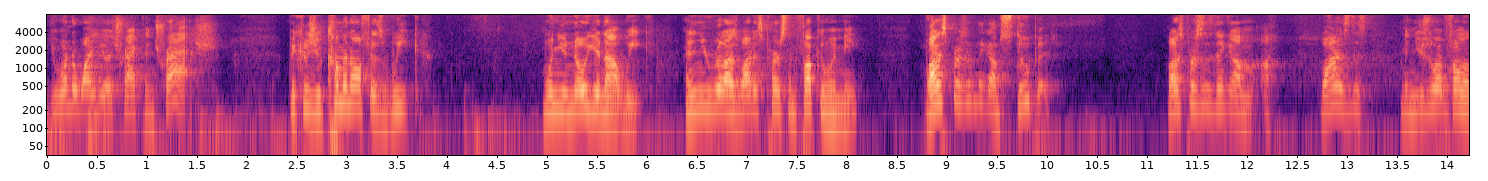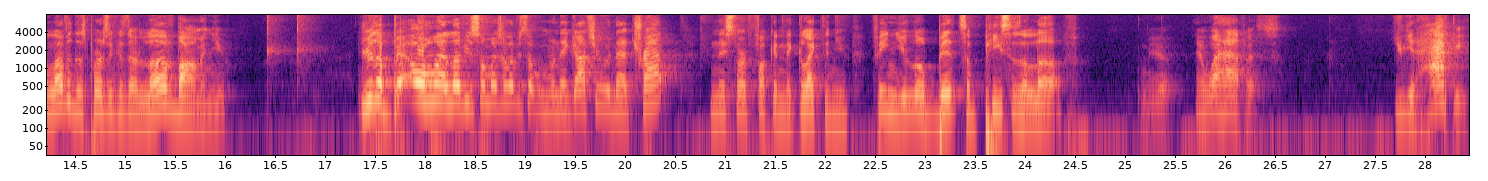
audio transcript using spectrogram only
You wonder why you're attracting trash because you're coming off as weak when you know you're not weak, and then you realize why this person fucking with me. Why does this person think I'm stupid? Why does this person think I'm? Uh, why is this? I mean, you just fall in love with this person because they're love bombing you. You're the best. Oh, I love you so much. I love you so. much. When they got you in that trap, and they start fucking neglecting you, feeding you little bits of pieces of love, Yep. And what happens? You get happy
